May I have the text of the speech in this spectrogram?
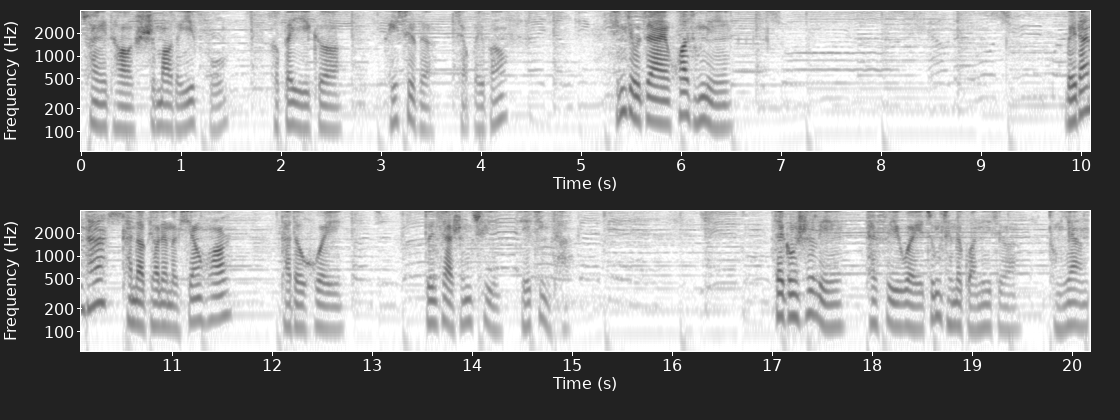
穿一套时髦的衣服和背一个黑色的小背包，行走在花丛里。每当她看到漂亮的鲜花，她都会蹲下身去接近它。在公司里，她是一位忠诚的管理者，同样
